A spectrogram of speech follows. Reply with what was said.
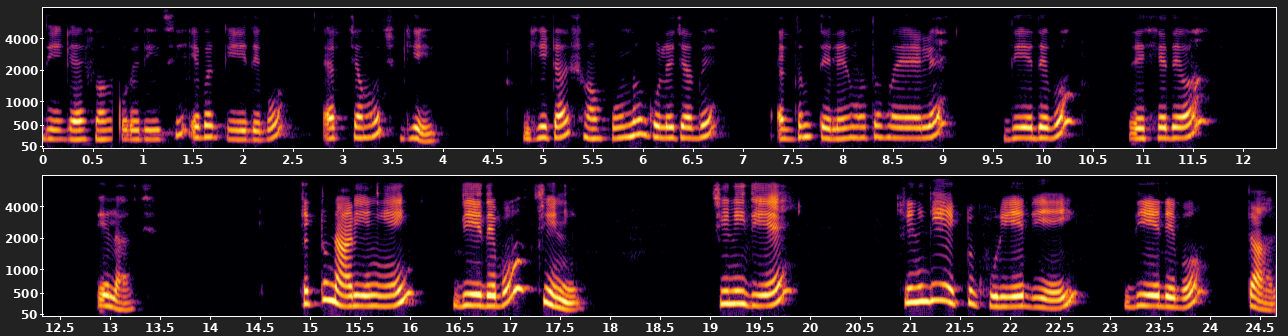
দিয়ে গ্যাস অন করে দিয়েছি। এবার দিয়ে দেব এক চামচ ঘি। ঘিটা সম্পূর্ণ গলে যাবে, একদম তেলের মতো হয়ে এলে দিয়ে দেব, রেখে দেওয়া এলাচ। একটু নাড়িয়ে নিয়েই দিয়ে দেব চিনি। চিনি দিয়ে চিনি দিয়ে একটু ঘুরিয়ে দিয়েই দিয়ে দেব তাল।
